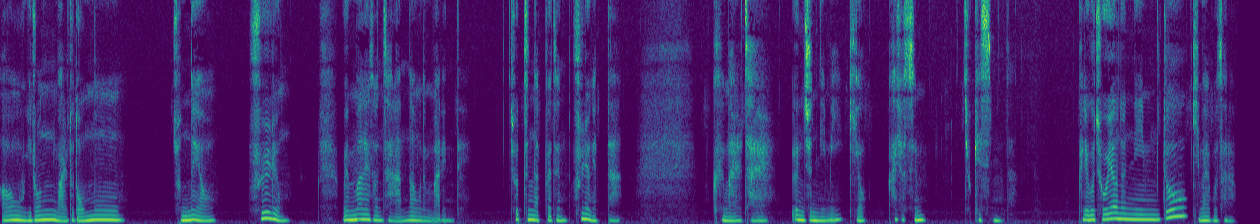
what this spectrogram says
아우, 이런 말도 너무 좋네요. 훌륭. 웬만해선 잘 안 나오는 말인데. 좋든 나쁘든 훌륭했다. 그 말 잘 은주님이 기억하셨음 좋겠습니다. 그리고 조현우 님도 기말고사라고.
